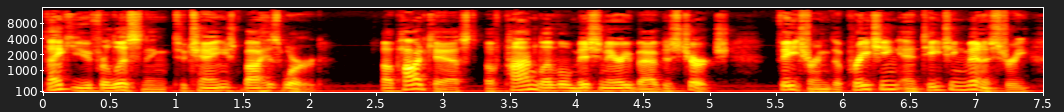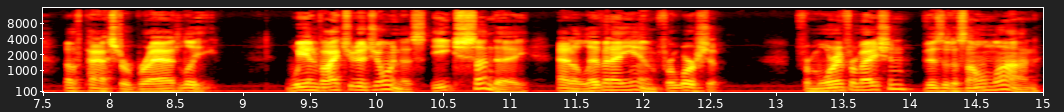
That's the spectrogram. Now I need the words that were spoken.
Thank you for listening to Changed by His Word, a podcast of Pine Level Missionary Baptist Church featuring the preaching and teaching ministry of Pastor Brad Lee. We invite you to join us each Sunday at 11 a.m. for worship. For more information, visit us online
